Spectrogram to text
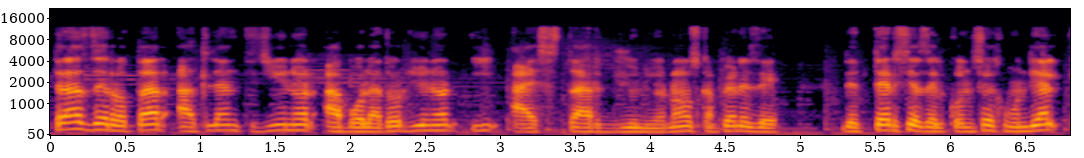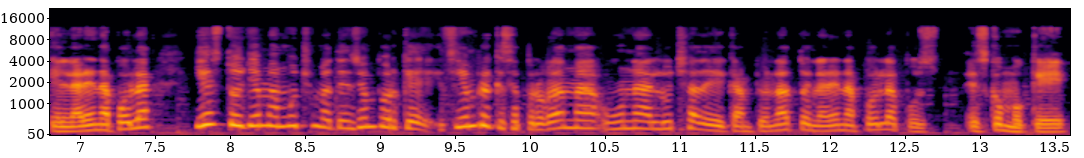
tras derrotar a Atlantis Jr., a Volador Jr. y a Star Jr., nuevos campeones de, de tercias del Consejo Mundial en la Arena Puebla. Y esto llama mucho mi atención porque siempre que se programa una lucha de campeonato en la Arena Puebla, pues es como que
